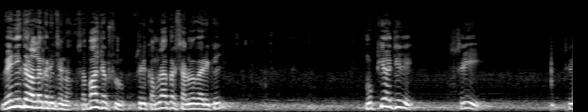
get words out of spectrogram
వేదికను అలంకరించిన సభాధ్యక్షులు శ్రీ కమలాకర్ శర్మ గారికి ముఖ్య అతిథి శ్రీ శ్రీ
